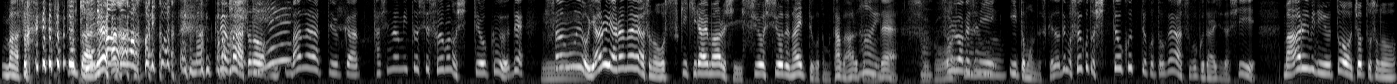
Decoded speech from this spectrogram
まあそういうとちょっとはねでもまあその、えマナーっていうかたしなみとしてそういうものを知っておく。でうん。資産運用やるやらないはそのお好き嫌いもあるし必要必要でないっていうことも多分あると思うんで、すごい。それは別にどいいと思うんですけどでもそういうことを知っておくっていうことがすごく大事だし、まあ、ある意味で言うとちょっとその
